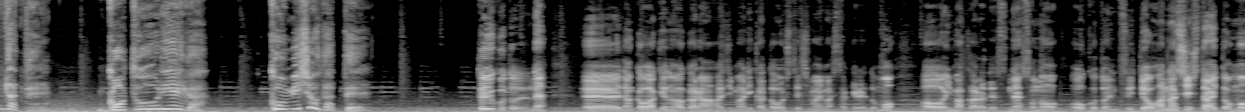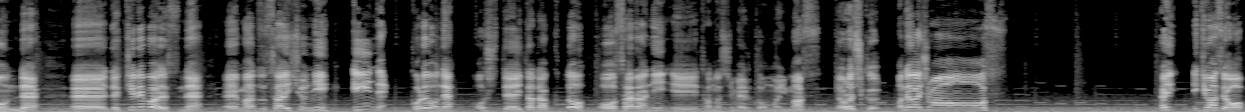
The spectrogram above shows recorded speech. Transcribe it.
んだって？後藤理恵がコミュ障だって？ということでね、えー、なんかわけのわからん始まり方をしてしまいましたけれども今からですねそのことについてお話ししたいと思うんで、えー、できればですね、えー、まず最初に「いいね」これをね押していただくとさらに、えー、楽しめると思います。よろしくお願いします。はい行きますよ。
